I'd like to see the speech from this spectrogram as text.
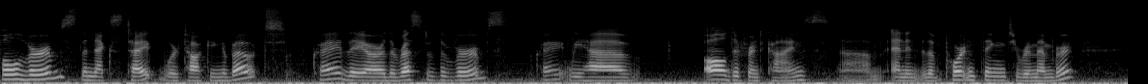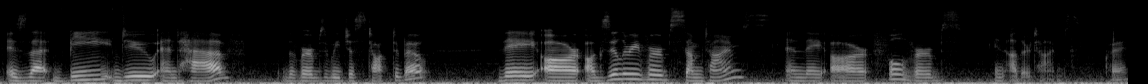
full verbs, the next type we're talking about. Okay, they are the rest of the verbs. Okay, we have all different kinds, um, and the important thing to remember is that be, do, and have, the verbs we just talked about, they are auxiliary verbs sometimes, and they are full verbs in other times. Okay,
